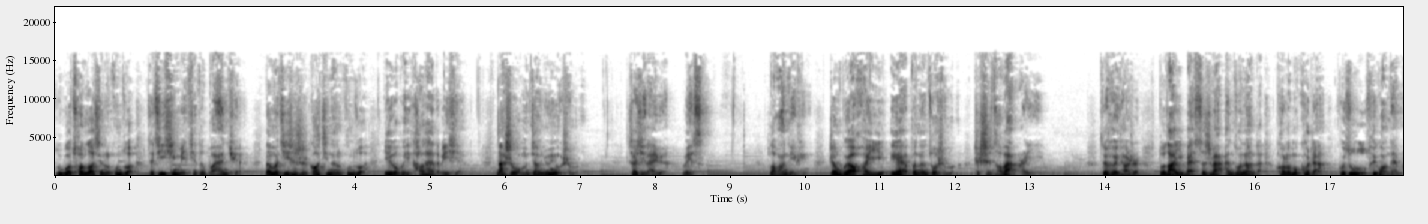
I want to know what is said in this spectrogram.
如果创造性的工作在机器面前都不安全，那么即使是高技能的工作也有被淘汰的危险。那时我们将拥有什么？消息来源：为此。老王点评：真不要怀疑 AI 不能做什么，只是早晚而已。最后一条是多达一百四十万安装量的 Chrome 扩展会注入推广代码。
